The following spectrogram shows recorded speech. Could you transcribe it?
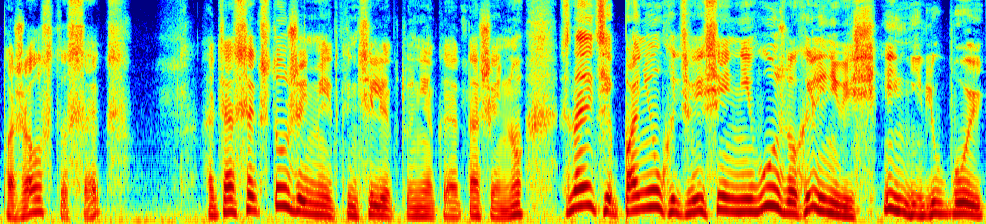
пожалуйста, секс. Хотя секс тоже имеет к интеллекту некое отношение. Но, знаете, понюхать весенний воздух или не весенний, любой,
